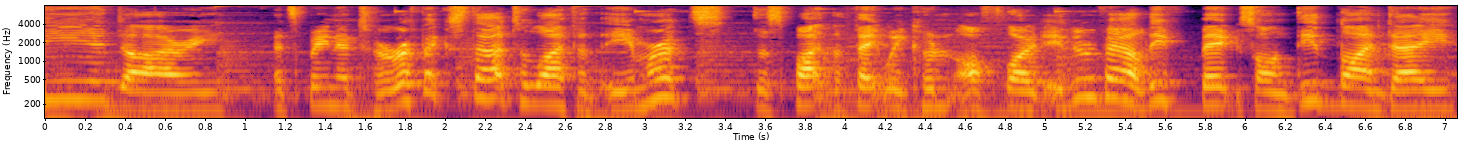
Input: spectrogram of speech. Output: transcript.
Dear Diary, it's been a terrific start to life at the Emirates, despite the fact we couldn't offload either of our left backs on deadline day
